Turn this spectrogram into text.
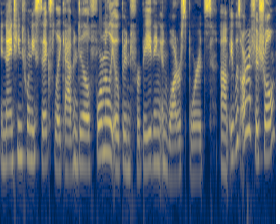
In 1926, Lake Avondale formally opened for bathing and water sports. Um, it was artificial,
